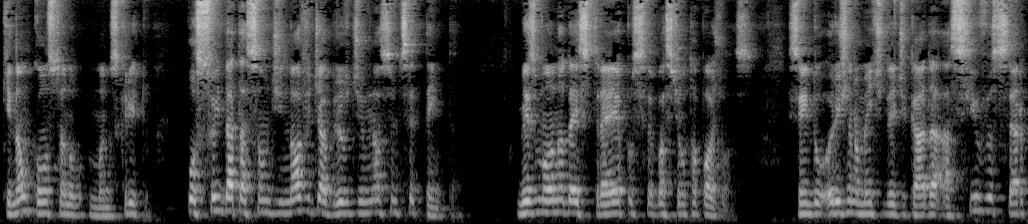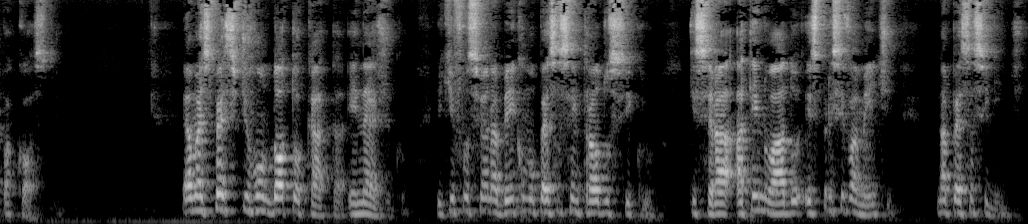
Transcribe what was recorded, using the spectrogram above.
que não consta no manuscrito, possui datação de 9 de abril de 1970, mesmo ano da estreia por Sebastião Tapajós, sendo originalmente dedicada a Silvio Serpa Costa. É uma espécie de rondó tocata, enérgico, e que funciona bem como peça central do ciclo, que será atenuado expressivamente na peça seguinte.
